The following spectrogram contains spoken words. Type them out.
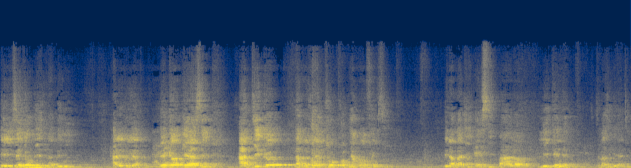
Élysée était obligé de la bénir. Alléluia. Et quand Géasi a dit que la maison est trop propre, il n'y a pas d'enfant ici. Il n'a pas dit ainsi parle l'éternel. C'est pas ce qu'il a dit.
